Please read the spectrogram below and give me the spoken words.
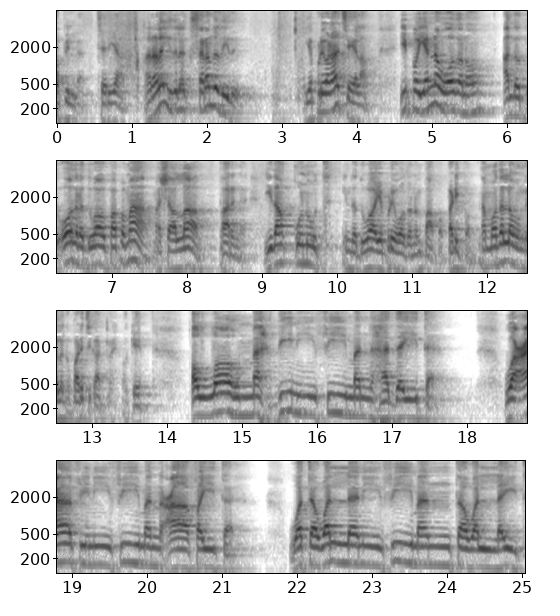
தப்பில்லை சரியா? அதனால் இதில் சிறந்தது இது. எப்படி வேணாலும் செய்யலாம். இப்போ என்ன ஓதணும்? அந்த ஓதுற துவாவை பார்ப்போமா? மஷா பாருங்க இதான் குனூத் இந்த துவா எப்படி ஓதணும்னு பார்ப்போம் படிப்போம் நான் முதல்ல உங்களுக்கு படிச்சு காட்டுறேன் ஓகே اللهم اهدني فيمن هديت وعافني فيمن عافيت وتولني فيمن توليت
